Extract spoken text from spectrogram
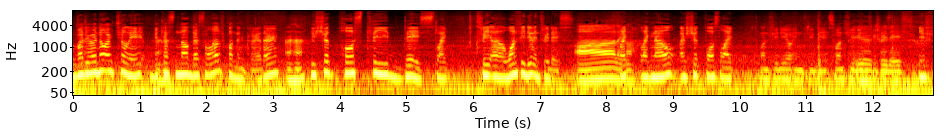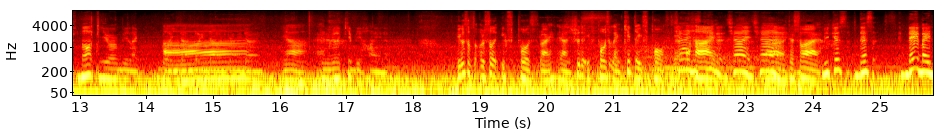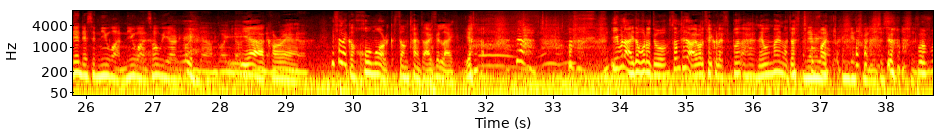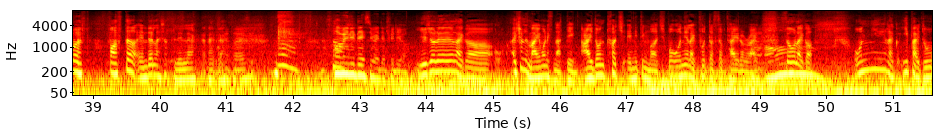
But you know actually, because now there's a lot of content creator, Uh huh. you should post three days, like three uh one video in three days. Ah, like, Like uh, like now, I should post like one video in three days, one video in three, three, days. If not, you'll be like going down, going down, going Ah. down. Yeah. And you will keep behind. Because of also exposed, right? Yeah, should expose like keep the exposed. Just high. Chai, chai. Ah, that's why. Because there's day by day there's a new one, new one. So we are going down, going down. Yeah, going down, correct. down. It's like a homework sometimes I feel like. Yeah. yeah. Even I don't want to do. Sometimes I want to take less, but uh, never mind. Like, just Yeah, yeah, first. engagement, just- just first, faster, and then like just relax. Like that. How many days you edit video? Usually like uh, actually my one is nothing. I don't touch anything much, but only like put the subtitle right. Oh. So like uh, only like if I do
